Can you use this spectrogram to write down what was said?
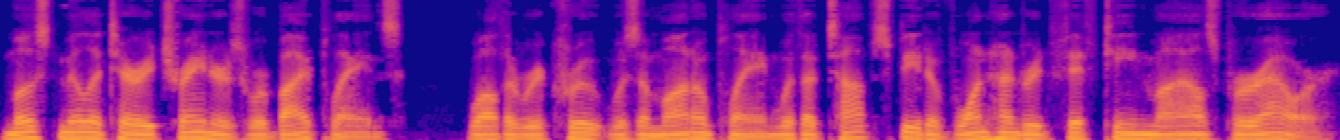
most military trainers were biplanes, while the recruit was a monoplane with a top speed of 115 miles per hour.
